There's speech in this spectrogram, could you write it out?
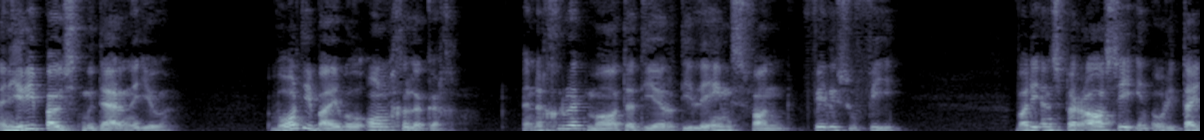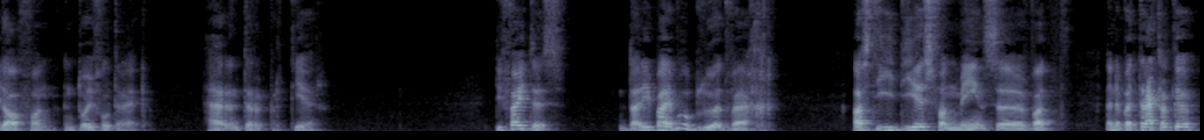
In hierdie postmoderne eeu word die Bybel ongelukkig in 'n groot mate deur die lens van filosofie wat die inspirasie en autoriteit daarvan in twyfel trek, herinterpreteer. Die feit is dat die Bybel blootweg as die idees van mense wat in 'n betrekkelike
